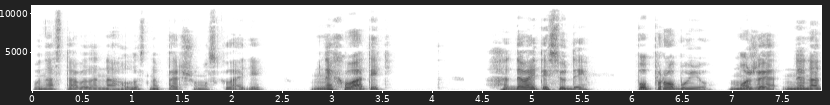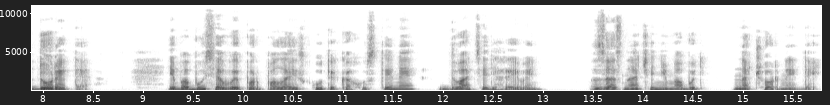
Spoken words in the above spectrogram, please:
вона ставила наголос на першому складі. Не хватить. Давайте сюди. Попробую, може, не надурите. І бабуся випорпала із кутика хустини 20 гривень, зазначені, мабуть, на чорний день.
